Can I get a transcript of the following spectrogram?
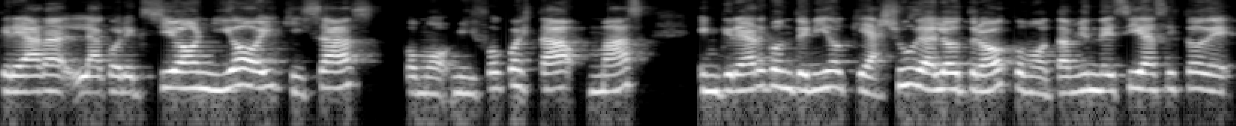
crear la colección y hoy quizás como mi foco está más en crear contenido que ayude al otro, como también decías, esto de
